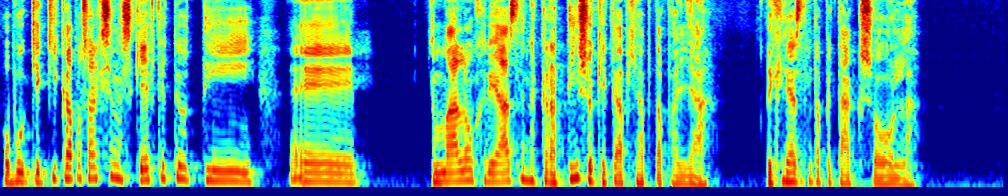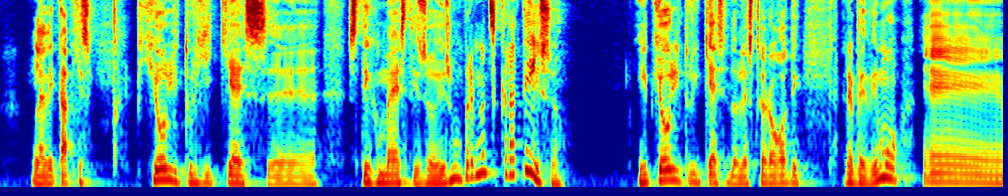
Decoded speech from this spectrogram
Όπου και εκεί κάπως άρχισε να σκέφτεται ότι ε, μάλλον χρειάζεται να κρατήσω και κάποια από τα παλιά. Δεν χρειάζεται να τα πετάξω όλα. Δηλαδή κάποιες πιο λειτουργικές ε, στιγμές της ζωής μου πρέπει να τις κρατήσω οι πιο λειτουργικές εντολές. Ξέρω εγώ ότι ρε παιδί μου, ε,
